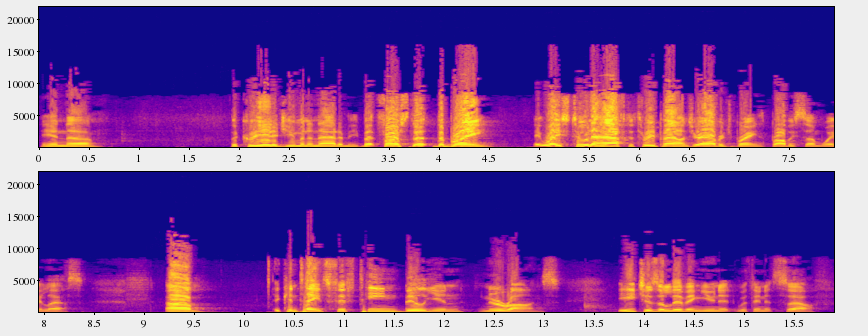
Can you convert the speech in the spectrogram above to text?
in uh, the created human anatomy. But first, the, the brain. It weighs two and a half to three pounds. Your average brain, probably some way less. Um, it contains 15 billion neurons. Each is a living unit within itself.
